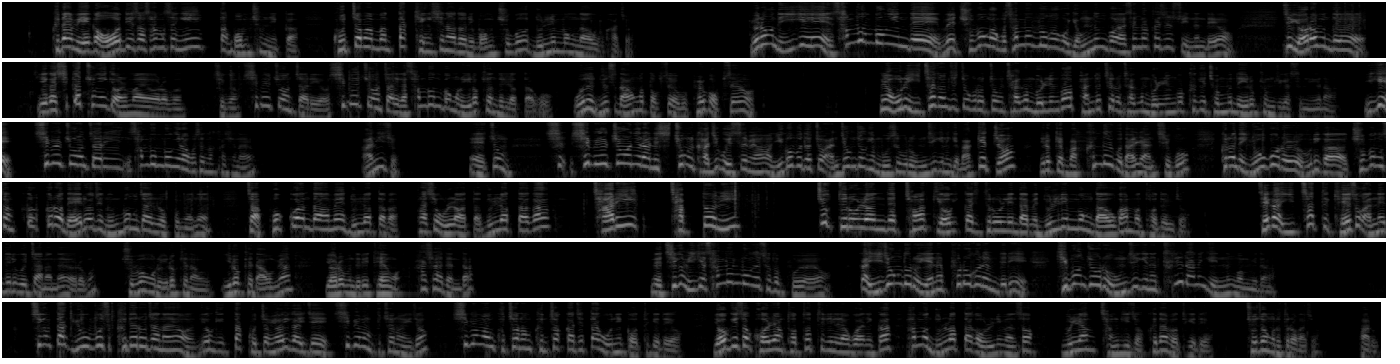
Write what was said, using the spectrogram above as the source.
그 다음에 얘가 어디서 상승이 딱 멈춥니까? 고점 한번 딱 갱신하더니 멈추고 눌림목 나오고 가죠. 여러분들 이게 3분봉인데 왜 주봉하고 3분봉하고 엮는 거야 생각하실 수 있는데요. 지금 여러분들 얘가 시가총액이 얼마예요, 여러분? 지금 11조 원짜리예요. 11조 원짜리가 3분봉으로 이렇게 흔들렸다고. 오늘 뉴스 나온 것도 없어요. 뭐 별거 없어요. 그냥 오늘 2차 전지 쪽으로 좀 자금 몰린 거, 반도체로 자금 몰린 거 그게 전부인데 이렇게 움직였습니다. 이게 11조 원짜리 3분봉이라고 생각하시나요? 아니죠. 예, 좀 11조 원이라는 시총을 가지고 있으면 이거보다 좀 안정적인 모습으로 움직이는 게 맞겠죠? 이렇게 막 흔들고 난리 안 치고. 그런데 요거를 우리가 주봉상 끌, 끌어 내려진 음봉 자리로 보면은 자, 복구한 다음에 눌렸다가 다시 올라왔다. 눌렸다가 자리 잡더니 쭉 들어올렸는데 정확히 여기까지 들어올린 다음에 눌림목 나오고 한 번 더 들죠. 제가 이 차트 계속 안내드리고 있지 않았나요, 여러분? 주봉으로 이렇게 나오 이렇게 나오면 여러분들이 대응하셔야 된다. 네, 지금 이게 3분봉에서도 보여요. 그러니까 이 정도로 얘네 프로그램들이 기본적으로 움직이는 틀이라는 게 있는 겁니다. 지금 딱 요 모습 그대로잖아요. 여기 딱 고점. 여기가 이제 12만 9천 원이죠. 12만 9천 원 근처까지 딱 오니까 어떻게 돼요? 여기서 거래량 더 터트리려고 하니까 한번 눌렀다가 올리면서 물량 잠기죠. 그 다음에 어떻게 돼요? 조정으로 들어가죠. 바로.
